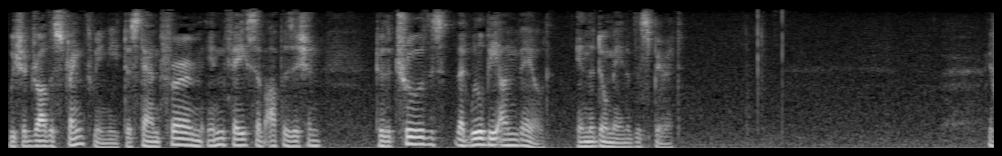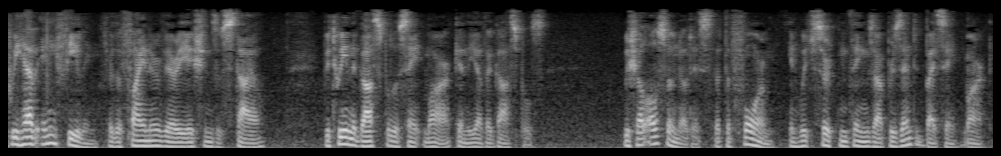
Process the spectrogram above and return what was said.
we should draw the strength we need to stand firm in face of opposition to the truths that will be unveiled in the domain of the Spirit. If we have any feeling for the finer variations of style between the Gospel of St. Mark and the other Gospels, we shall also notice that the form in which certain things are presented by St. Mark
